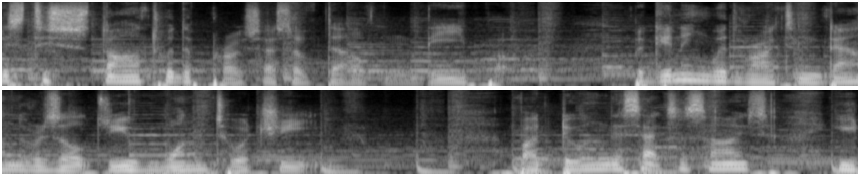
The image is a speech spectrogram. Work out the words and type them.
is to start with the process of delving deeper, beginning with writing down the results you want to achieve. By doing this exercise, you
